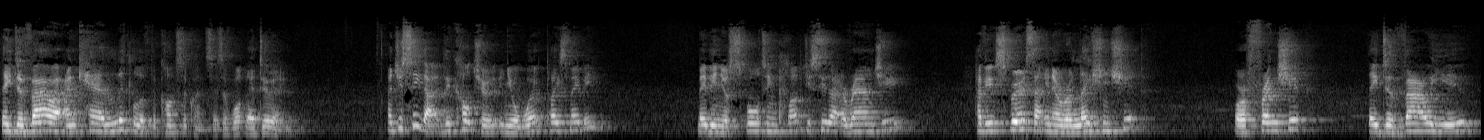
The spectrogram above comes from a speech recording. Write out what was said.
They devour and care little of the consequences of what they're doing. And do you see that? The culture in your workplace, maybe? Maybe in your sporting club? Do you see that around you? Have you experienced that in a relationship or a friendship? They devour you,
